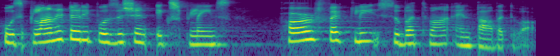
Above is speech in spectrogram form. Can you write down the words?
whose planetary position explains perfectly Subhatva and Bhavatva.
